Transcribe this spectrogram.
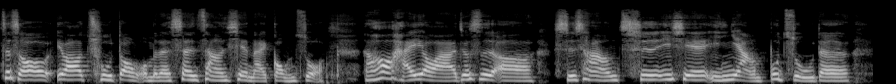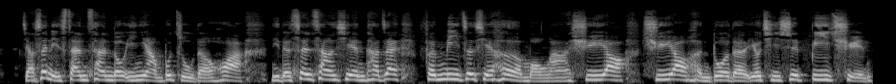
这时候又要出动我们的肾上腺来工作。然后还有啊，就是呃时常吃一些营养不足的。假设你三餐都营养不足的话，你的肾上腺它在分泌这些荷尔蒙啊，需要需要很多的，尤其是 B 群、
